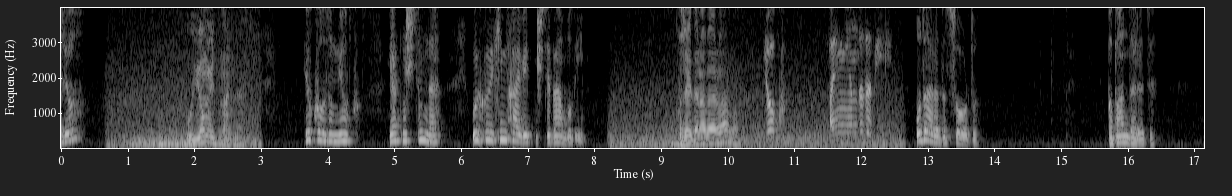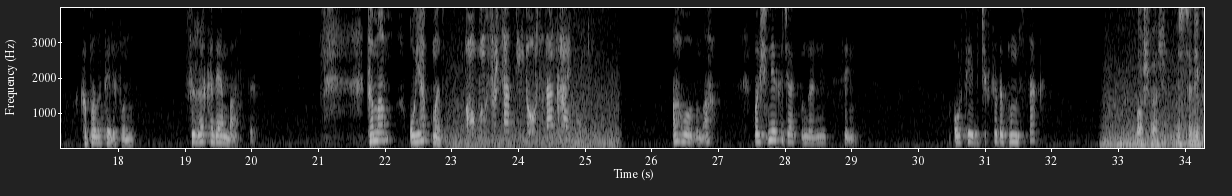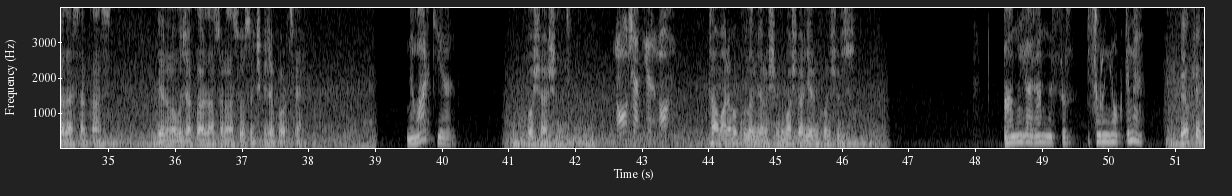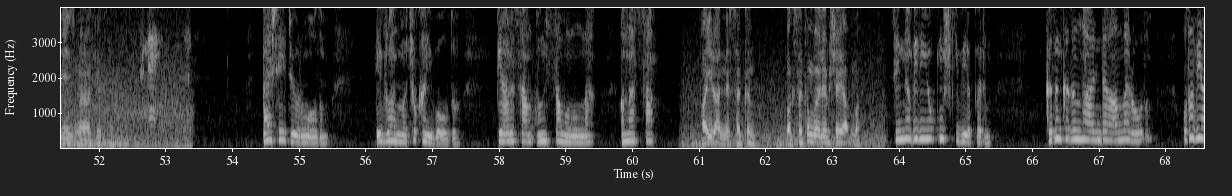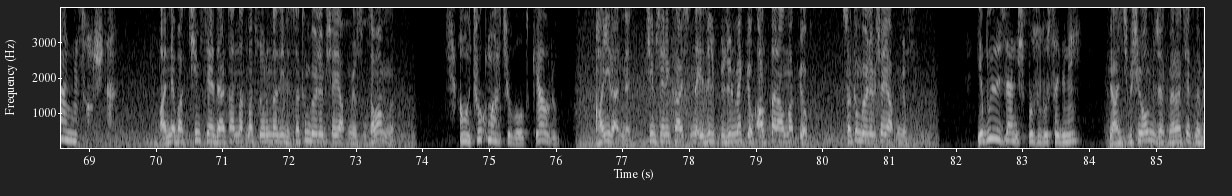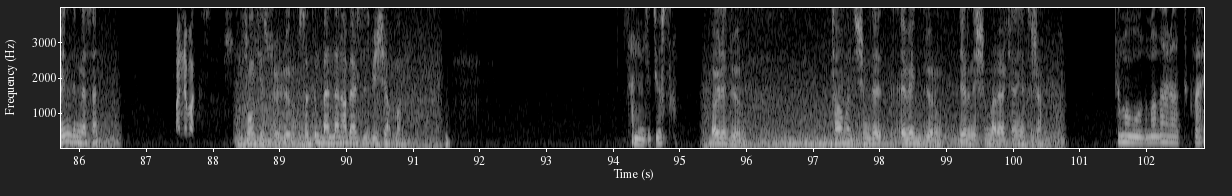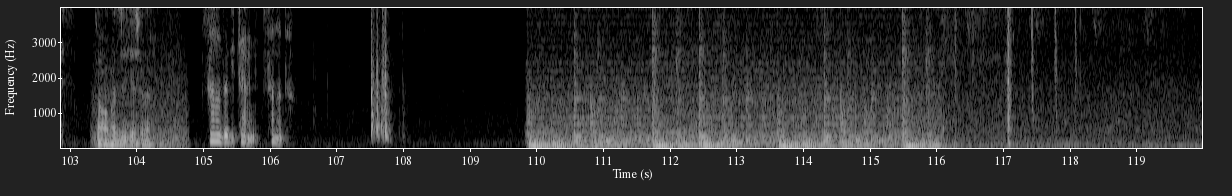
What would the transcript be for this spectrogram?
Alo? Uyuyor muydun anne? Yok oğlum yok. Yatmıştım da. Uykuyu kim kaybetmişti ben bulayım. Kuzey'den haber var mı? Yok. Ali'nin yanında da değil. O da aradı sordu. Baban da aradı. Kapalı telefonu. Sırra kadem bastı. Tamam o yapmadı. Ama bunu fırsat bildi ortadan kayboldu. Ah oğlum ah. Başını yakacak bunların hepsi senin. Ortaya bir çıksa da konuşsak. Boş ver. İstediği kadar saklansın. Yarın olacaklardan sonra nasıl olsa çıkacak ortaya. Ne var ki yarın? Boş ver şimdi. Ne olacak yarın oğlum? Tamam araba kullanıyorum şimdi. Boş ver yarın konuşuruz. Banu'yla aran nasıl? Bir sorun yok değil mi? Yok yok iyiyiz merak etme. Ben şey diyorum oğlum. Ebru Hanım'a çok ayıp oldu. Bir arasam, konuşsam onunla. Anlatsam. Hayır anne sakın. Bak sakın böyle bir şey yapma. Senin haberin yokmuş gibi yaparım. Kadın kadının halinden anlar oğlum. O da bir anne sonuçta. Anne bak kimseye dert anlatmak zorunda değiliz. Sakın böyle bir şey yapmıyorsun tamam mı? Ama çok mahcup olduk yavrum. Hayır anne. Kimsenin karşısında ezilip üzülmek yok. Alttan almak yok. Sakın böyle bir şey yapmıyorsun. Ya bu yüzden iş bozulursa Güney? Ya hiçbir şey olmayacak merak etme. Beni dinle sen. Anne bak son kez söylüyorum. Sakın benden habersiz bir iş yapma. Sen öyle diyorsan. Öyle diyorum. Tamam hadi şimdi eve gidiyorum. Yarın işim var erken yatacağım. Tamam oğlum Allah rahatlık versin. Tamam hadi iyi geceler. Sana da bir tanem, sana da.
